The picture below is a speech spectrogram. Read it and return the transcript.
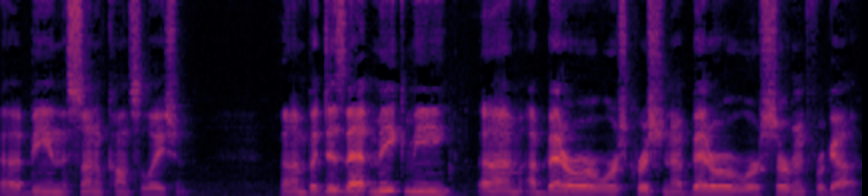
uh, being the son of consolation. Um, but does that make me um, a better or worse Christian, a better or worse servant for God?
